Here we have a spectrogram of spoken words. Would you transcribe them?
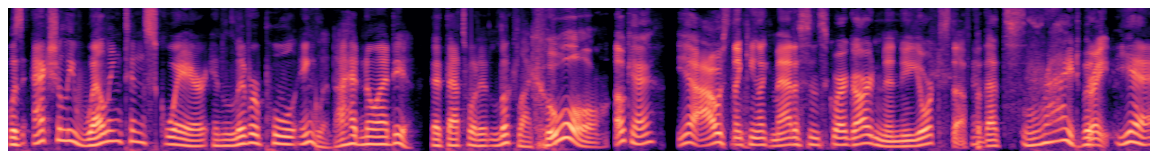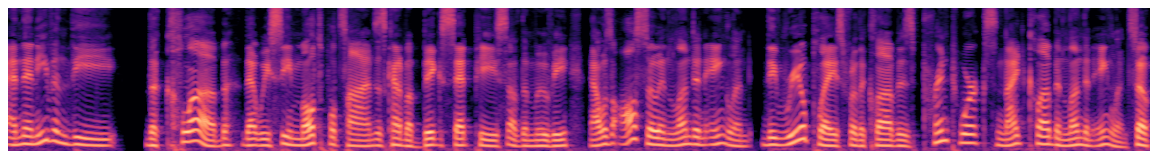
was actually Wellington Square in Liverpool, England. I had no idea that that's what it looked like. Cool. Okay. Yeah, I was thinking like Madison Square Garden in New York stuff, but uh, that's Right, but Great. yeah, and then even the The club that we see multiple times is kind of a big set piece of the movie. That was also in London, England. The real place for the club is Printworks nightclub in London, England. So,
